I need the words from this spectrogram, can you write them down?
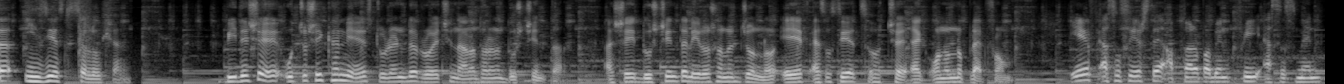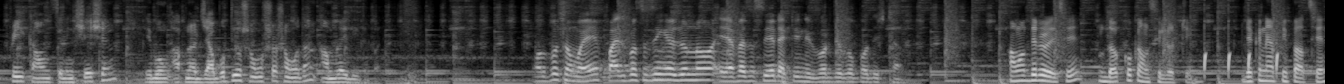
the easiest solution বিদেশে উচ্চশিক্ষা নিয়ে স্টুডেন্টদের রয়েছে নানা ধরনের দুশ্চিন্তা আর সেই দুশ্চিন্তা নিরসনের জন্য এএফ অ্যাসোসিয়েটস হচ্ছে এক অনন্য প্ল্যাটফর্ম এফ অ্যাসোসিয়েটসে আপনারা পাবেন free assessment free counselling session এবং আপনার যাবতীয় সমস্যার সমাধান আমরাই দিতে পারি। অল্প সময়ে ফাইল প্রসেসিংয়ের জন্য এফ অ্যাসোসিয়েট একটি নির্ভরযোগ্য প্রতিষ্ঠান। আমাদের রয়েছে দক্ষ কাউন্সিলর টিম যেখানে আপনি পাচ্ছেন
